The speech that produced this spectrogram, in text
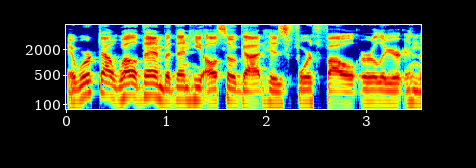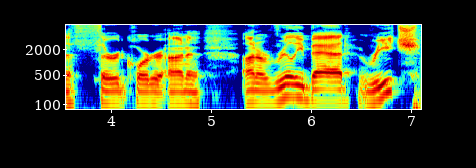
it worked out well then. But then he also got his fourth foul earlier in the third quarter on a on a really bad reach,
